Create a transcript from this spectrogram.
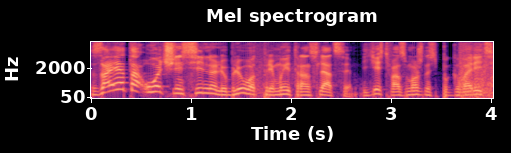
За это очень сильно люблю вот прямые трансляции. Есть возможность поговорить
